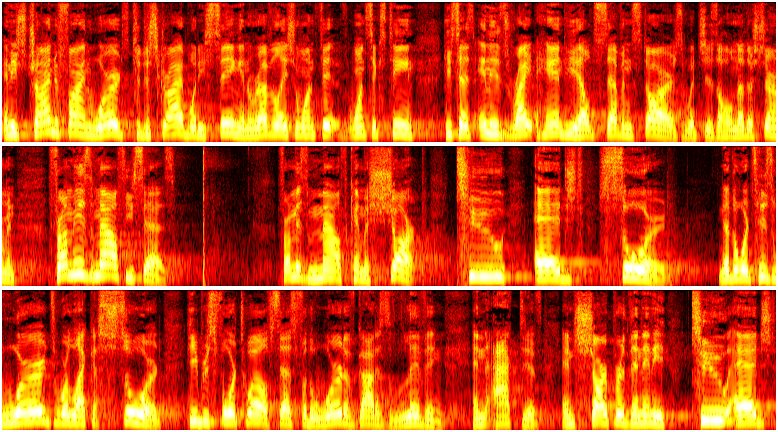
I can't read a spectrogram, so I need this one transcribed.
And he's trying to find words to describe what he's seeing. In Revelation 1, 1.16, he says, in his right hand he held seven stars, which is a whole other sermon. From his mouth, he says, from his mouth came a sharp, two-edged sword in other words, his words were like a sword. Hebrews 4:12 says, "For the word of God is living and active and sharper than any two-edged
